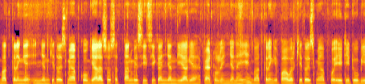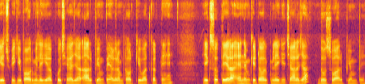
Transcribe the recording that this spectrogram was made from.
बात करेंगे इंजन की तो इसमें आपको ग्यारह सौ सत्तानवे सी का इंजन दिया गया है, पेट्रोल इंजन है ये। बात करेंगे पावर की तो इसमें आपको 82 टू की पावर मिलेगी आपको 6000 आरपीएम पे अगर हम टॉर्क की बात करते हैं 113 एनएम की टॉर्क मिलेगी 4200 आरपीएम पे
